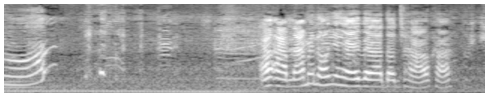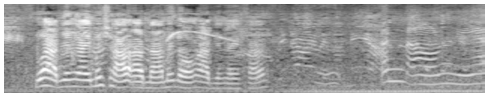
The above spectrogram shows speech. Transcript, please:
หอม เอาอาบน้ำให้น้องยังไง เวลาตอนเช้าคะหนูอาบยังไงเมื่อเช้าอาบน้ำให้น้องอาบยังไงคะอันเอาเนี้ย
